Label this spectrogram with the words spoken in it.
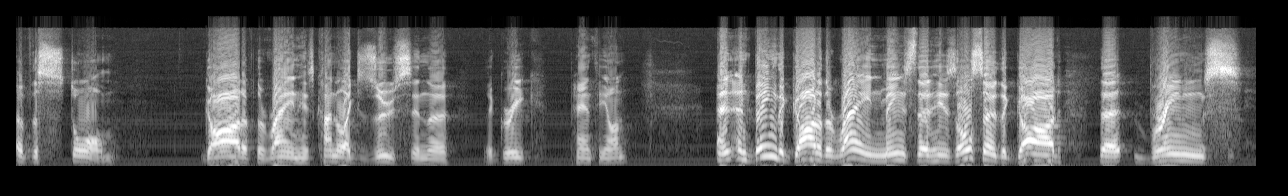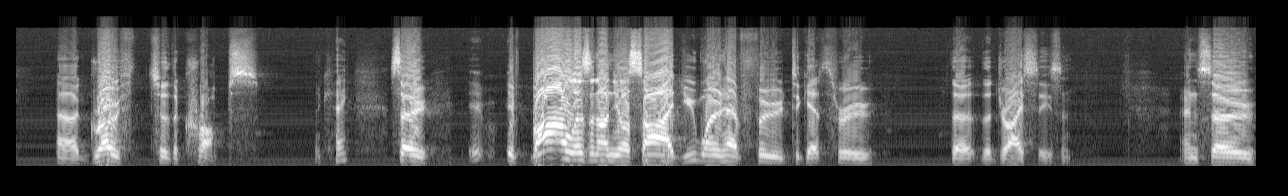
of the storm, god of the rain. He's kind of like Zeus in the, the Greek pantheon. And, and being the god of the rain means that he's also the god that brings uh, growth to the crops. Okay? So if, Baal isn't on your side, you won't have food to get through the, the dry season. And so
